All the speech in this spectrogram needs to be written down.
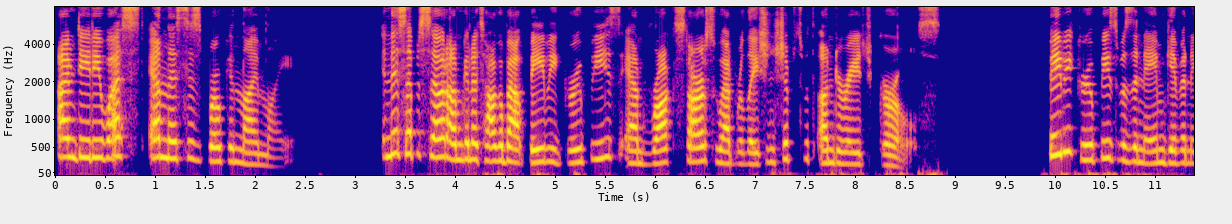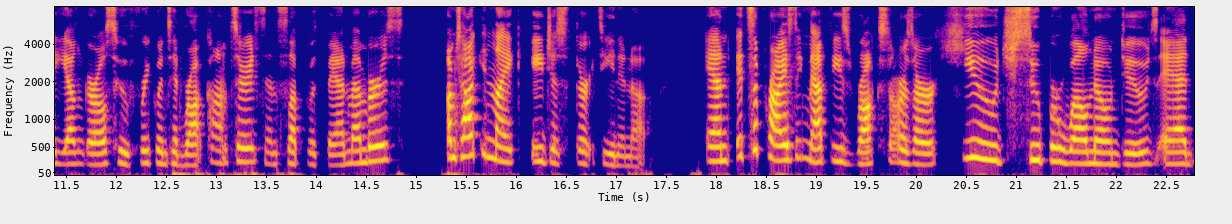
I'm Didi West, and this is Broken Limelight. In this episode, I'm going to talk about baby groupies and rock stars who had relationships with underage girls. Baby groupies was a name given to young girls who frequented rock concerts and slept with band members. I'm talking like ages 13 and up. And it's surprising that these rock stars are huge, super well known dudes, and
